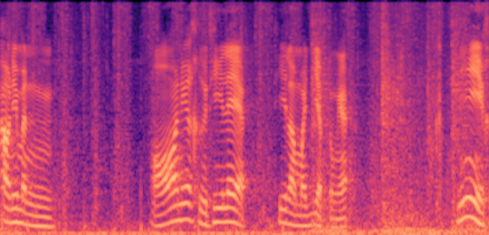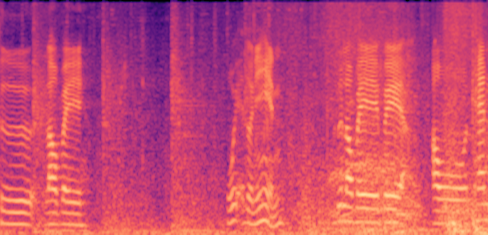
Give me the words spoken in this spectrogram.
อ้าวนี่มัน อ๋อ นี่ก็คือที่แรกที่เรามาเหยียบตรงเนี้ย นี่คือเราไป อุ้ยตัวนี้เห็น คือเราไปไปเอาแท่น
